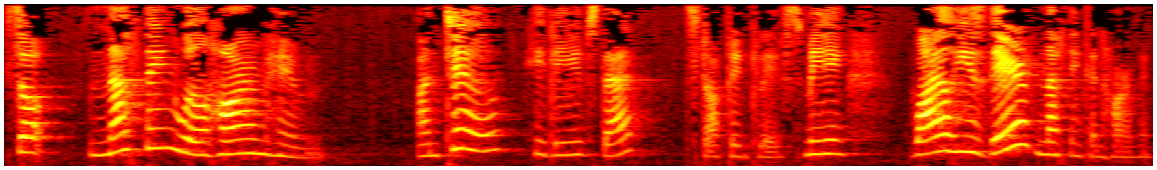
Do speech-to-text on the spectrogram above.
So nothing will harm him until he leaves that stopping place. Meaning, while he's there, nothing can harm him.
